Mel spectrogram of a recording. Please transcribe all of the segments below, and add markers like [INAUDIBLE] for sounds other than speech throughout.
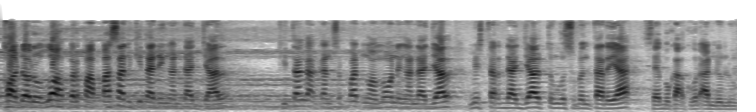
qadarullah berpapasan kita dengan Dajjal, kita nggak akan sempat ngomong dengan Dajjal, Mister Dajjal tunggu sebentar ya, saya buka Quran dulu.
